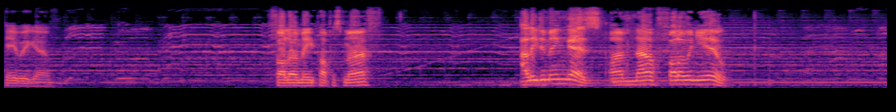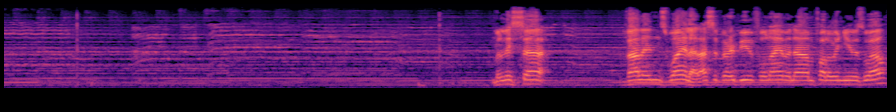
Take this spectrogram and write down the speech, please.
Here we go. Follow me, Papa Smurf. Ali Dominguez, I'm now following you. Melissa Valenzuela. That's a very beautiful name, and now I'm following you as well.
